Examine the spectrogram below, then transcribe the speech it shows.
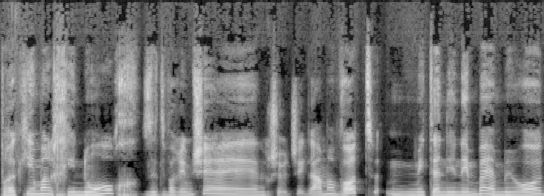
ופרקים על חינוך, זה דברים שאני חושבת שגם אבות מתעניינים בהם מאוד.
